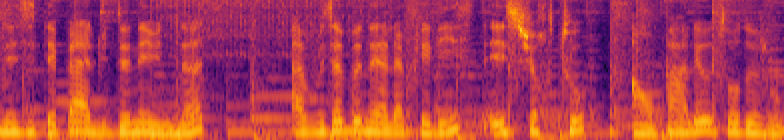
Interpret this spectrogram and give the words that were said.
n'hésitez pas à lui donner une note, à vous abonner à la playlist et surtout à en parler autour de vous.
